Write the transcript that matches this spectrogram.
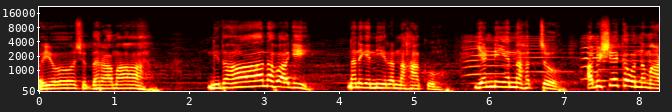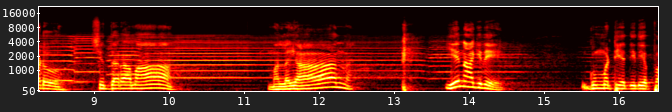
ಅಯ್ಯೋ ಸಿದ್ಧರಾಮ ನಿಧಾನವಾಗಿ ನನಗೆ ನೀರನ್ನು ಹಾಕು. ಎಣ್ಣೆಯನ್ನು ಹಚ್ಚು, ಅಭಿಷೇಕವನ್ನು ಮಾಡು. ಸಿದ್ದರಾಮ, ಮಲ್ಲಯ್ಯ ಏನಾಗಿದೆ? ಗುಮ್ಮಟಿ ಎದ್ದಿದೆಯಪ್ಪ.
